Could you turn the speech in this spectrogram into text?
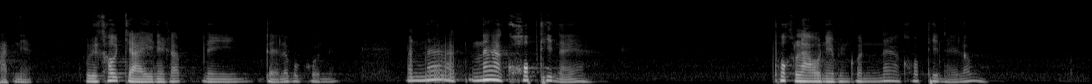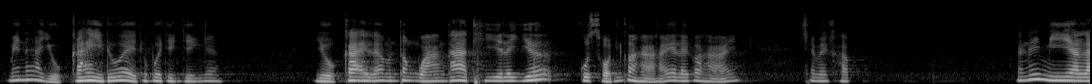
าดเนี่ย หรือเข้าใจนะครับ ในแต่ละบุคคลเนี่ยมันน่าน่าครบที่ไหน พวกเราเนี่ยเป็นคนน่าครบที่ไหนแล้ว ไม่น่าอยู่ใกล้ด้วยทุกคนจริงๆเนี่ย อยู่ใกล้แล้วมันต้องวางท่าทีอะไรเยอะ กุศลก็หายอะไรก็หาย ใช่ไหมครับ มันไม่มีอะไร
